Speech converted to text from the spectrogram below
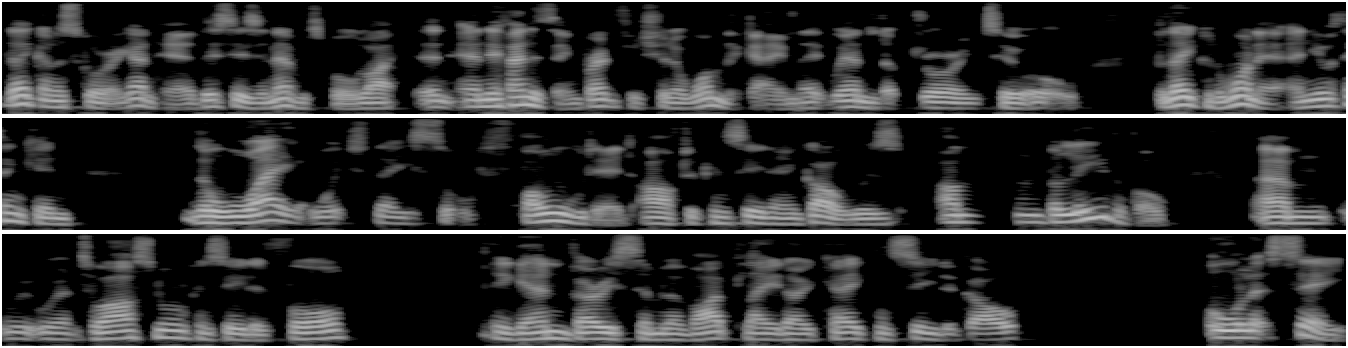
they're going to score again here. This is inevitable. Like, and, and if anything, Brentford should have won the game. They, we ended up drawing two all, but they could have won it. And you were thinking the way at which they sort of folded after conceding a goal was unbelievable. Um, we went to Arsenal and conceded four. Again, very similar vibe. Played okay, conceded a goal, all at sea.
